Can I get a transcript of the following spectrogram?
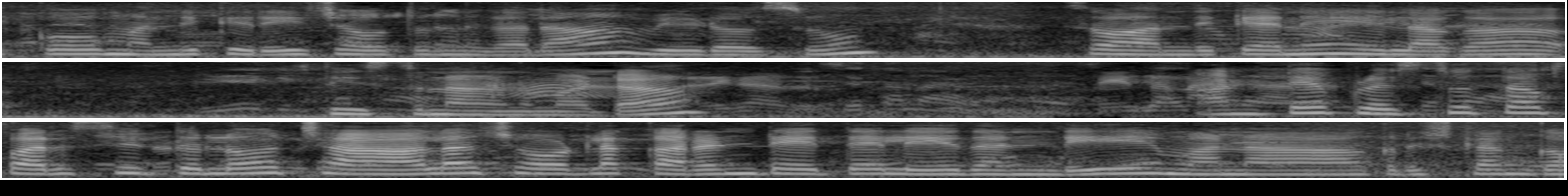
ఎక్కువ మందికి రీచ్ అవుతుంది కదా వీడియోస్ సో అందుకనే ఇలాగా తీస్తున్నాను అనమాట అంటే ప్రస్తుత పరిస్థితుల్లో చాలా చోట్ల కరెంట్ అయితే లేదండి. మన కృష్ణంక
